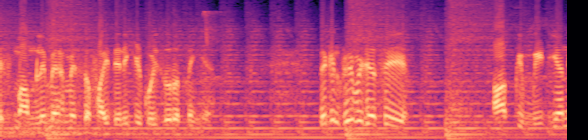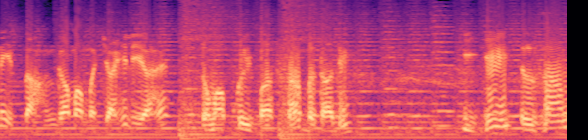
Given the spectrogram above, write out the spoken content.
इस मामले में हमें सफ़ाई देने की कोई ज़रूरत नहीं है। लेकिन फिर भी जैसे आपकी मीडिया ने इतना हंगामा मचा ही लिया है तो हम आपको एक बात साफ़ बता दें कि ये इल्ज़ाम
